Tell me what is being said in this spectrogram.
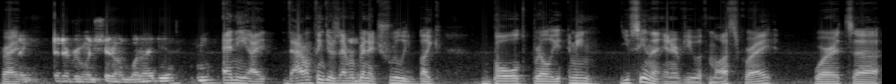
right? Like, did everyone shit on one idea? I mean, Any, I I don't think there's ever been a truly like bold, brilliant. I mean, you've seen that interview with Musk, right? Where it's uh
